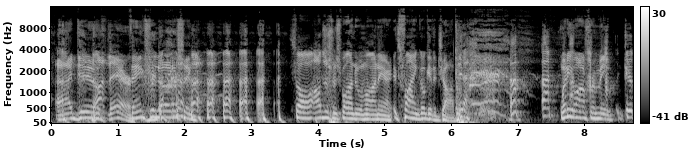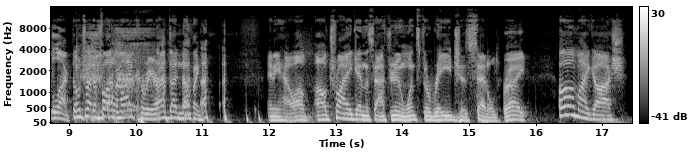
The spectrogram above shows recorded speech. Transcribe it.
I do. Not there. Thanks for noticing. so I'll just respond to him on air. It's fine. Go get a job. what do you want from me? Good luck. Don't try to follow my career. I've done nothing. Anyhow, I'll I'll try again this afternoon once the rage has settled. Right. Oh my gosh.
